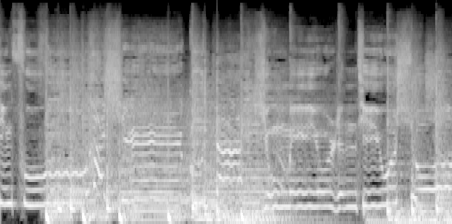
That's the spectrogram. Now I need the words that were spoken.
幸福还是孤单有没有人替我说？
